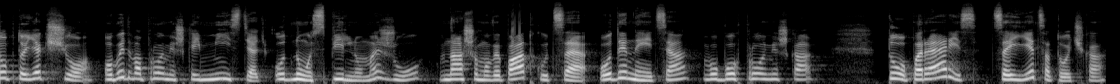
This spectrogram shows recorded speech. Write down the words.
Тобто, якщо обидва проміжки містять одну спільну межу, в нашому випадку це одиниця в обох проміжках, то переріз це і є ця точка.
